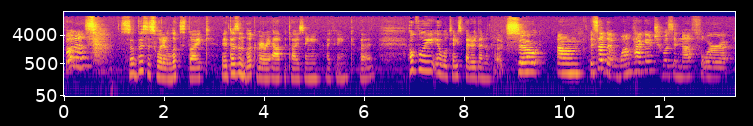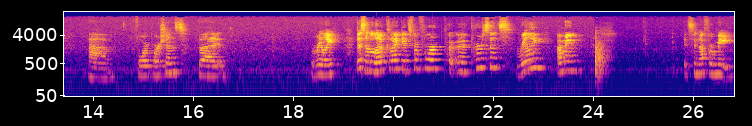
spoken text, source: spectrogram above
bonus! So this is what it looks like. It doesn't look very appetizing, I think, but hopefully it will taste better than it looks. So um, it said that one package was enough for um, four portions, but really, does it look like it's for four per uh, persons? Really? I mean, it's enough for me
